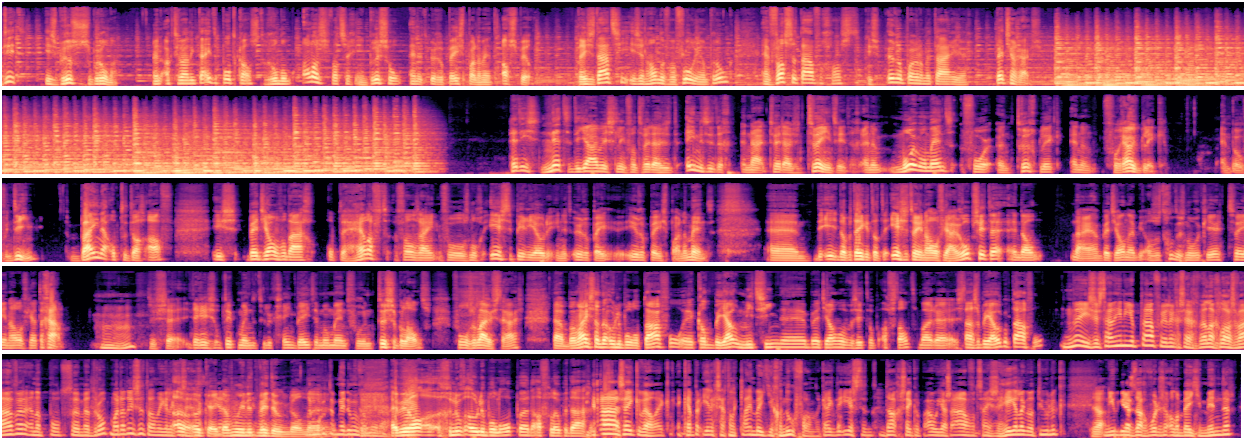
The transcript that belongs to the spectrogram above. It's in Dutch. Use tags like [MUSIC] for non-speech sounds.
Dit is Brusselse Bronnen, een actualiteitenpodcast rondom alles wat zich in Brussel en het Europees Parlement afspeelt. Presentatie is in handen van Florian Pronk en vaste tafelgast is Europarlementariër Petjan Ruijs. Het is net de jaarwisseling van 2021 naar 2022 en een mooi moment voor een terugblik en een vooruitblik. En bovendien, bijna op de dag af, is Bert-Jan vandaag op de helft van zijn vooralsnog eerste periode in het Europe Europees Parlement. Ehm, e-, dat betekent dat de eerste 2,5 jaar erop zitten en dan, nou ja, Bert-Jan heb je als het goed is nog een keer 2,5 jaar te gaan. Mhm. Dus eh, er is op dit moment natuurlijk geen beter moment voor een tussenbalans voor onze luisteraars. Nou, bij mij staan de oliebollen op tafel. Ik kan het bij jou niet zien, eh Bert-Jan, want we zitten op afstand. Maar eh, staan ze bij jou ook op tafel? Nee, ze staan hier niet op tafel eerlijk gezegd. Wel een glas water en een pot eh, met drop, maar dat is het dan eerlijk Oh, gezegd. oké, Ja, daar moet je het mee doen dan. Daar eh. moet ik het mee doen vanmiddag. Heb je wel genoeg oliebollen op eh, de afgelopen dagen? Ja, zeker wel. Ik, ik heb er eerlijk gezegd al een klein beetje genoeg van. Kijk, de eerste dag, zeker op oudejaarsavond, zijn ze heerlijk natuurlijk. Ja. Nieuwjaarsdag worden ze al een beetje minder.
